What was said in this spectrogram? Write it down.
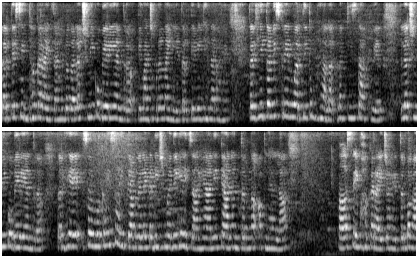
तर ते सिद्ध करायचं आहे. बघा लक्ष्मी कुबेर यंत्र ते माझ्याकडे नाही आहे तर ते मी घेणार आहे. तर ही तर मी स्क्रीनवरती तुम्हाला नक्कीच दाखवेल. लक्ष्मी कुबेर यंत्र. तर हे सर्व काही साहित्य आपल्याला एका डिशमध्ये घ्यायचं आहे आणि त्यानंतरनं आपल्याला सेवा करायच्या आहेत तर बघा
